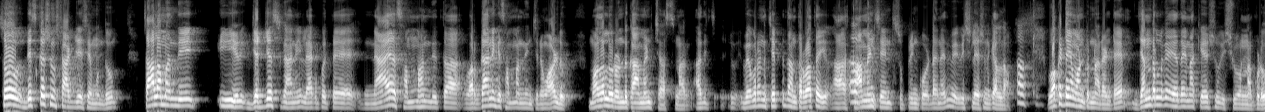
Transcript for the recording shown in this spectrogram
సో డిస్కషన్ స్టార్ట్ చేసే ముందు చాలామంది ఈ జడ్జెస్ కానీ లేకపోతే న్యాయ సంబంధిత వర్గానికి సంబంధించిన వాళ్ళు మొదలు రెండు కామెంట్ చేస్తున్నారు. అది వివరణ చెప్పి దాని తర్వాత ఆ కామెంట్స్ ఏంటి సుప్రీంకోర్టు అనేది విశ్లేషణకి వెళ్దాం. ఒకటేమంటున్నారంటే జనరల్గా ఏదైనా కేసు ఇష్యూ ఉన్నప్పుడు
